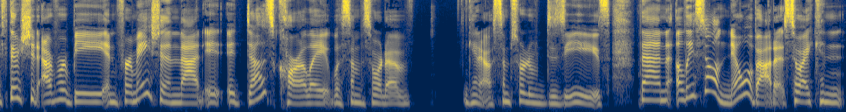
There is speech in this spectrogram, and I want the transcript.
if there should ever be information that it, it does correlate with some sort of you know some sort of disease then at least i'll know about it so i can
